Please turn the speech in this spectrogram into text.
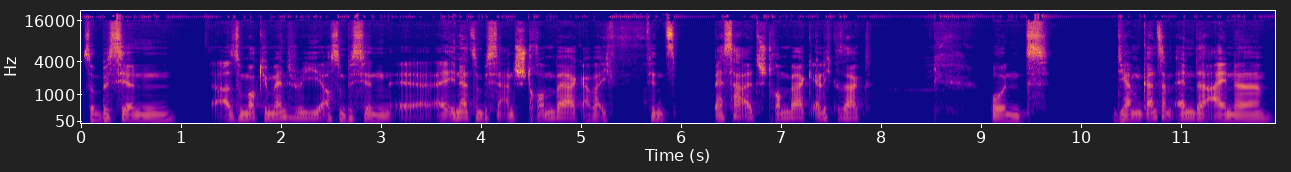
So ein bisschen, also Mockumentary, auch so ein bisschen, äh, erinnert so ein bisschen an Stromberg, aber ich finde es besser als Stromberg, ehrlich gesagt. Und die haben ganz am Ende eine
